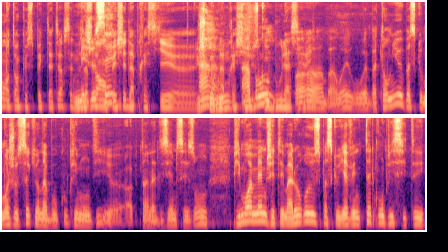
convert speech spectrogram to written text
nous, en tant que spectateurs, ça ne Mais nous a je pas sais. empêché d'apprécier euh, Jusqu'au bout. apprécier Ah bon bout la série. Ah, bah ouais, ouais, bah tant mieux, parce que moi je sais qu'il y en a beaucoup qui m'ont dit euh, Ah putain, la dixième saison. Puis moi-même j'étais malheureuse parce qu'il y avait une telle complicité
